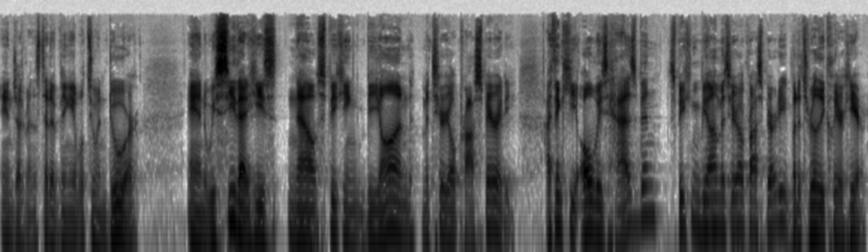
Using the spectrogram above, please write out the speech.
in judgment instead of being able to endure. And we see that he's now speaking beyond material prosperity. I think he always has been speaking beyond material prosperity, but it's really clear here.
